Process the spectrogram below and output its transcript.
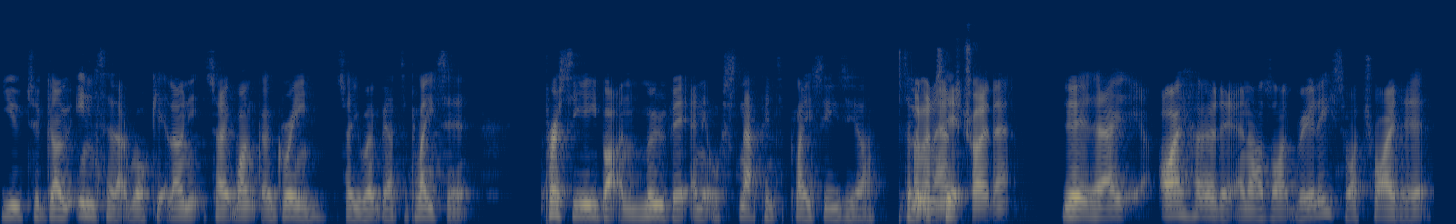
you to go into that rock. It'll only so it won't go green, so you won't be able to place it. Press the E button, move it, and it will snap into place easier. Just a I'm gonna have to try that. Yeah, I, I heard it and I was like, really? So I tried it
